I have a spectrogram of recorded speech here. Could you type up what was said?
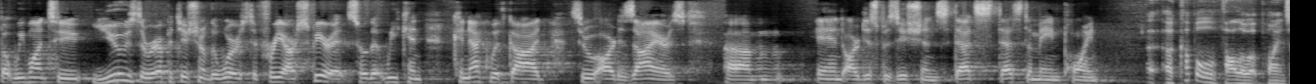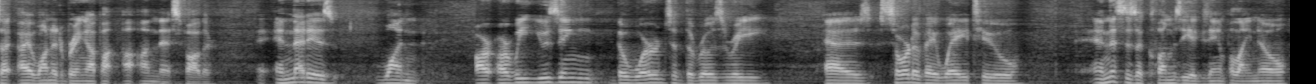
But we want to use the repetition of the words to free our spirit so that we can connect with God through our desires um, and our dispositions. That's that's the main point. A, a couple follow up points I, I, wanted to bring up on, on this, Father, and that is one: are are we using the words of the Rosary as sort of a way to and this is a clumsy example, I know,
